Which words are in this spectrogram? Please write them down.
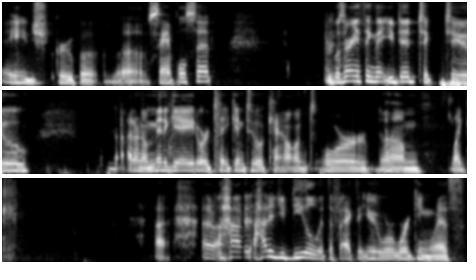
age group of uh, sample set. Was there anything that you did to to I don't know mitigate or take into account or um, like uh, how how did you deal with the fact that you were working with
